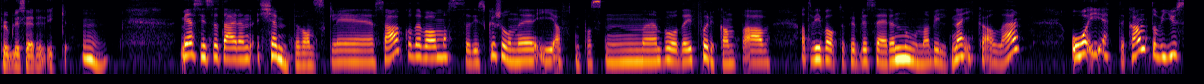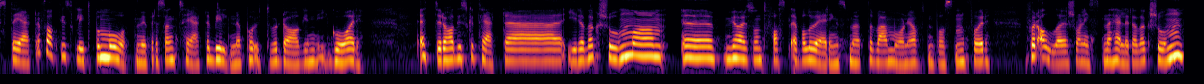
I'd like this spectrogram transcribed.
publiserer ikke. Men jeg syns dette er en kjempevanskelig sak, og det var masse diskusjoner i Aftenposten eh, både i forkant av at vi valgte å publisere noen av bildene, ikke alle, og i etterkant. Og vi justerte faktisk litt på måten vi presenterte bildene på utover dagen i går. Etter å ha diskutert det i redaksjonen, og eh, vi har et sånt fast evalueringsmøte hver morgen i Aftenposten for, for alle journalistene, hele redaksjonen.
